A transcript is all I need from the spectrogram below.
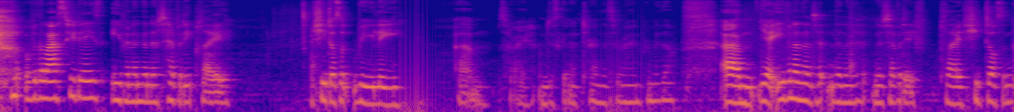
over the last few days even in the nativity play she doesn't really um sorry I'm just gonna turn this around for me though um yeah even in the, the nativity play she doesn't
